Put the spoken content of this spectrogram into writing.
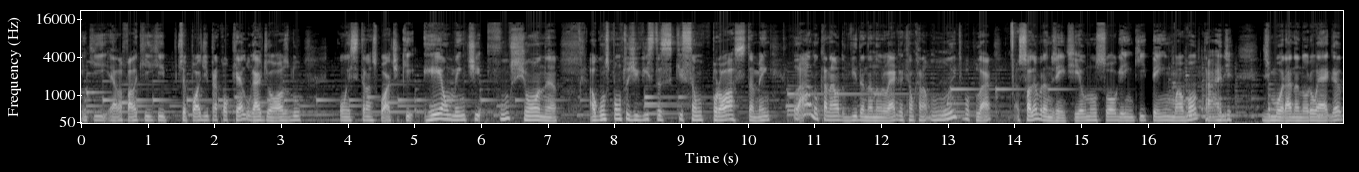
em que ela fala que, que você pode ir para qualquer lugar de Oslo com esse transporte que realmente funciona. Alguns pontos de vista que são prós também, lá no canal do Vida na Noruega, que é um canal muito popular. Só lembrando, gente, eu não sou alguém que tem uma vontade de morar na Noruega.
